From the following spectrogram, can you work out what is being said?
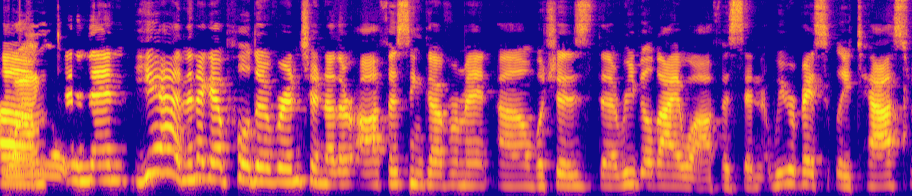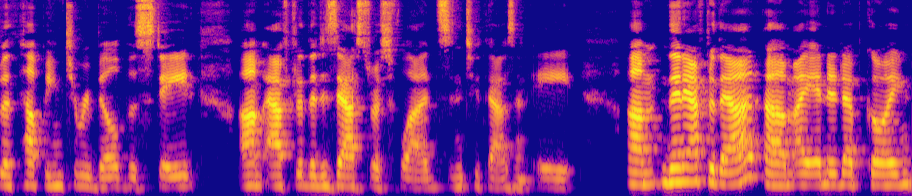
Um, wow. And then, yeah, and then I got pulled over into another office in government, uh, which is the Rebuild Iowa office. And we were basically tasked with helping to rebuild the state um, after the disastrous floods in 2008. Um, then after that, um, I ended up going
